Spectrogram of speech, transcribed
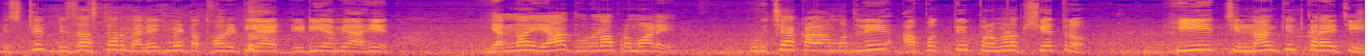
डिस्ट्रिक्ट डिझास्टर मॅनेजमेंट अथॉरिटी आहेत डीडीएमए आहेत यांना या धोरणाप्रमाणे पुढच्या काळामधली आपत्ती प्रवण क्षेत्र ही चिन्हांकित करायची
